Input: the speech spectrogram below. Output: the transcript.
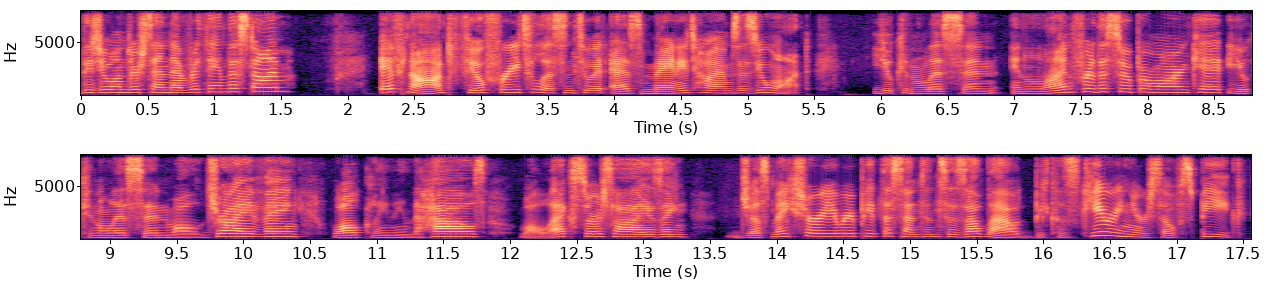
Did you understand everything this time? If not, feel free to listen to it as many times as you want. You can listen in line for the supermarket, you can listen while driving, while cleaning the house, while exercising. Just make sure you repeat the sentences out loud because hearing yourself speak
